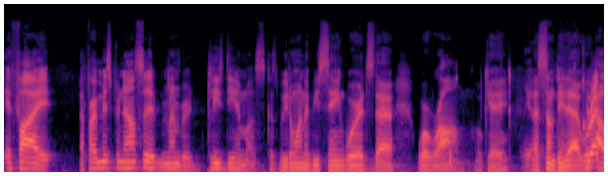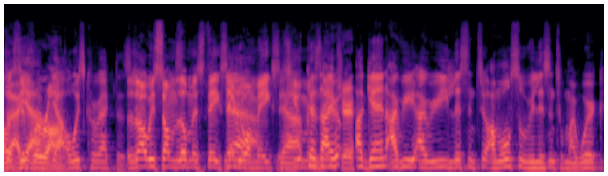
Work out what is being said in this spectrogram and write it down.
if I. If I mispronounce it, remember, please DM us because we don't want to be saying words that were wrong. Okay, Yeah. that's something that we, Correct I- us if yeah, we're wrong. Yeah, always correct us. There's always some little mistakes everyone makes. It's human Because nature. I again, I re I re-listen to. I'm also re-listen to my work.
